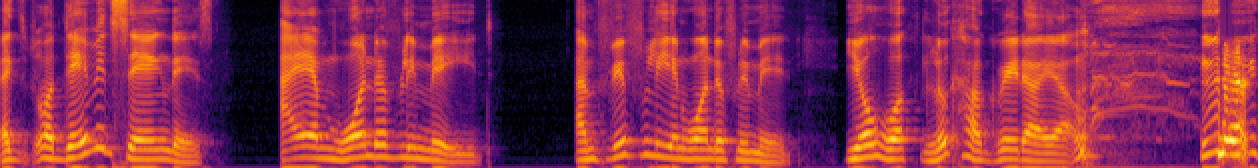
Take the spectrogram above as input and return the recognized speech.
Like what David's saying this, I am wonderfully made. I'm fearfully and wonderfully made. Yo, what? Look how great I am.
